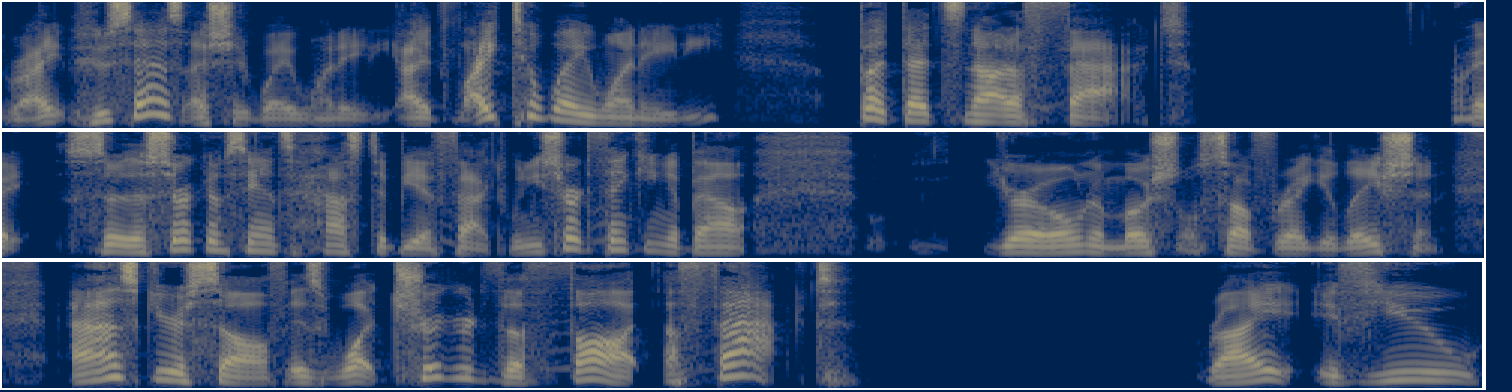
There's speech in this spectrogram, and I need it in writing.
Right? Who says I should weigh 180? I'd like to weigh 180, but that's not a fact. Right? So the circumstance has to be a fact. When you start thinking about your own emotional self regulation. Ask yourself is what triggered the thought a fact? Right? If you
